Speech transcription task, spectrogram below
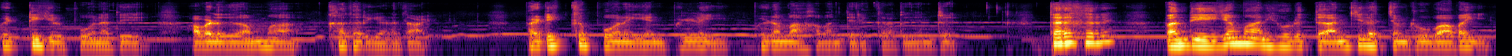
பெட்டியில் போனது. அவளது அம்மா கதறி அழுதாள். படிக்கப் போன என் பிள்ளை பிணமாக வந்திருக்கிறது என்று. தரகர் வந்து எஜமானி கொடுத்த அஞ்சு லட்சம் ரூபாவை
